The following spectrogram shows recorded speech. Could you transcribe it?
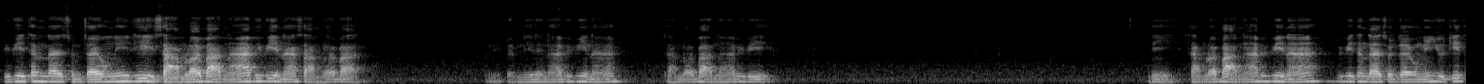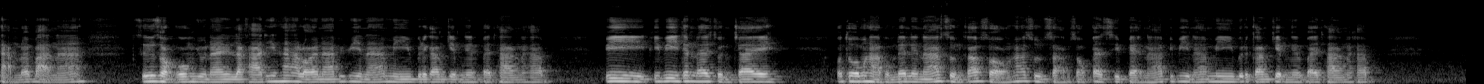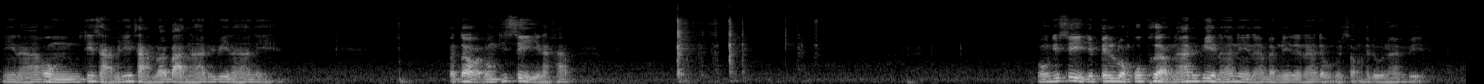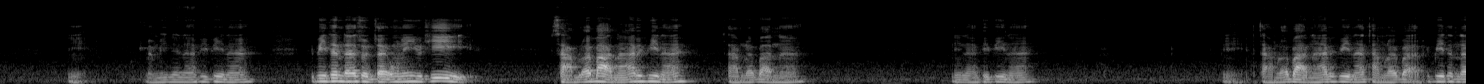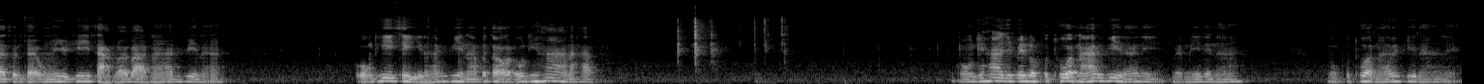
พี่พี่ท่านใดสนใจองค์นี้ที่สามร้อยบาทนะ พี่พี่นะสามร้อยบาทนี่แบบนี้เลยนะ พี่พี่นะสามร้อยบาทนะ พี่พี่นี่สามร้อยบาทนะ พี่พี่นะพี่พี่ท่านใดสนใจองค์นี้อยู่ที่สามร้อยบาทนะ ซื้อสององค์อยู่ในราคาที่ห้าร้อยนะ พี่พี่นะ มีบริการเก็บเงินปลายทางนะครับ พี่พี่พี่ท่านใดสนใจ ก็โทรมาหาผมได้เลยนะ 0 9 2 5 0 3 2 8 4 8 นะ พี่ๆนะ มีบริการเก็บเงินปลายทางนะครับ นี่นะ องค์ที่สามที่สามร้อยบาทนะ พี่ๆนะ นี่ ไปต่อกับองค์ที่สี่นะครับ องค์ที่สี่จะเป็นหลวงปู่เผือกนะ พี่ๆนะ นี่นะ แบบนี้เลยนะ เดี๋ยวผมไปส่องให้ดูนะพี่ๆนี่ แบบนี้เลยนะ พี่ๆนะ พี่ๆท่านใดสนใจองค์นี้อยู่ที่สามร้อยบาทนะ พี่ๆนะสามร้อยบาทนะ นี่นะพี่ๆนะนี่สามร้อยบาทนะพี่ๆนะสามร้อยบาท พี่ๆท่านใดสนใจองค์นี้อยู่ที่สามร้อยบาทนะพี่ๆนะ องค์ที่สี่นะพี่ๆนะ ไปต่อกันองค์ที่ห้านะครับ องค์ที่ห้าจะเป็นหลวงปู่ทวดนะพี่ๆนะนี่ แบบนี้เลยนะหลวงปู่ทวดนะพี่ๆนะนี่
